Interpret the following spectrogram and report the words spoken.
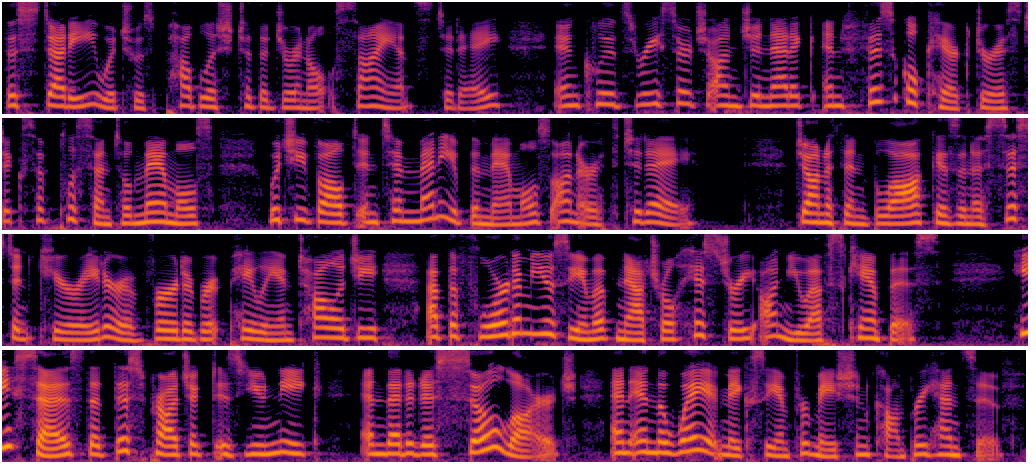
The study, which was published to the journal Science today, includes research on genetic and physical characteristics of placental mammals, which evolved into many of the mammals on Earth today. Jonathan Bloch is an assistant curator of vertebrate paleontology at the Florida Museum of Natural History on UF's campus. He says that this project is unique and that it is so large and in the way it makes the information comprehensive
